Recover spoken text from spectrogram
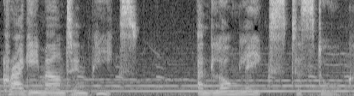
craggy mountain peaks, and long lakes to stalk.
